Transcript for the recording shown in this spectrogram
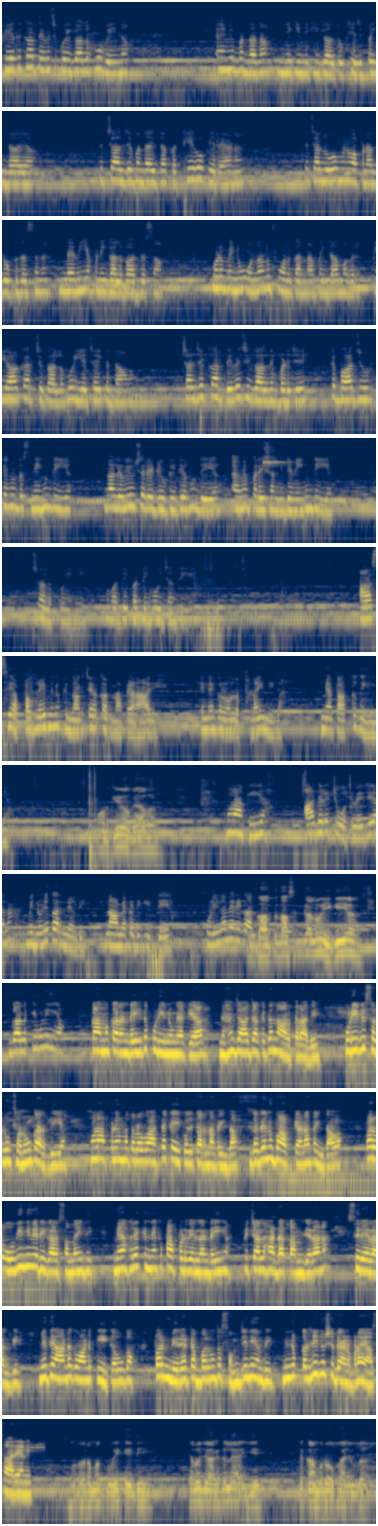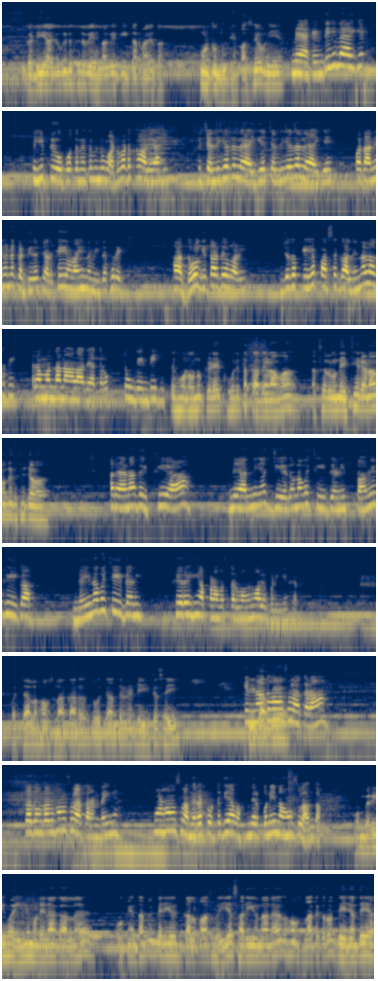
ਫੇਰ ਤੇ ਘਰ ਦੇ ਵਿੱਚ ਕੋਈ ਗੱਲ ਹੋਵੇ ਹੀ ਨਾ। ਐਵੇਂ ਬੰਦਾ ਨਾ ਨਿੱਕੀ ਨਿੱਕੀ ਗੱਲ ਤੋਂ ਖਿਜ ਪੈਂਦਾ ਆ। ਤੇ ਚੱਲ ਜੇ ਬੰਦਾ ਇਦਾਂ ਇਕੱਠੇ ਹੋ ਕੇ ਰਹਿਣ, ਤੇ ਚੱਲ ਉਹ ਮੈਨੂੰ ਆਪਣਾ ਦੁੱਖ ਦੱਸਣ, ਮੈਂ ਵੀ ਆਪਣੀ ਗੱਲਬਾਤ ਦੱਸਾਂ। ਹੁਣ ਮੈਨੂੰ ਉਹਨਾਂ ਨੂੰ ਫੋਨ ਕਰਨਾ ਪੈਂਦਾ ਮਗਰ ਵੀ ਆਹ ਘਰ 'ਚ ਗੱਲ ਹੋਈ ਹੈ ਚਾਹੇ ਕਿਦਾਂ ਵਾ। ਚੱਲ ਜੇ ਘਰ ਦੇ ਵਿੱਚ ਹੀ ਗੱਲ ਨਿਬੜ ਜੇ, ਤੇ ਬਾਅਦ ਜ਼ਰੂਰ ਕਿਸੇ ਨੂੰ ਦੱਸਣੀ ਹੁੰਦੀ ਆ। ਨਾਲੇ ਉਹ ਵੀ ਵਿਚਾਰੇ ਡਿਊਟੀ ਤੇ ਹੁੰਦੇ ਆ, ਐਵੇਂ ਪਰੇਸ਼ਾਨੀ ਦੇਣੀ ਹੁੰਦੀ ਆ। ਚੱਲ ਕੋਈ ਨਹੀਂ ਵਾਦੇ ਘਾਟੇ ਹੋਈ ਹੀ ਜਾਂਦੇ ਆ। ਆ ਸਿਆਪਾ ਹੋਰੇ ਮੈਨੂੰ ਕਿੰਨਾ ਕੁ ਚਿਰ ਕਰਨਾ ਪੈਣਾ ਅਜੇ। ਇਹਨੇ ਗਲੋਂ ਲੱਥਣਾ ਹੀ ਨਹੀਂਗਾ। ਮੈਂ ਤਾਂ ਅੱਕ ਗਈ ਆ। ਹੁਣ ਕੀ ਹੋ ਗਿਆ ਵਾ? ਹੁਣ ਆ ਕੀ ਆ? ਆ ਜਿਹੜੇ ਚੋਚਲੇ ਜੇ ਆ ਨਾ ਮੈਨੂੰ ਨਹੀਂ ਕਰਨੇ ਆਉਂਦੇ ਨਾ ਮੈਂ ਕਦੀ ਕੀਤੇ ਆ। ਸੁਣੀ ਨਾ ਮੇਰੀ ਗੱਲ। ਗੱਲ ਤੇ ਦੱਸ ਕੀ ਗੱਲ ਹੋਈ ਕੀ ਆ? ਗੱਲ ਕਿਉਂ ਨਹੀਂ ਆ? ਕੰਮ ਕਰਨ ਡਈ ਸੀ ਤੇ ਕੁੜੀ ਨੂੰ ਮੈਂ ਕਿਹਾ ਮੈਂ ਕਿਹਾ ਜਾ ਜਾ ਕੇ ਤੇ ਨਾਲ ਕਰਾ ਦੇ। ਕੁੜੀ ਵੀ ਸੜੂ ਸਣੂ ਕਰਦੀ ਆ। ਹੁਣ ਆਪਣੇ ਮਤਲਬ ਵਾਸਤੇ ਕਈ ਕੁਝ ਕਰਨਾ ਪੈਂਦਾ। ਗਧੇ ਨੂੰ ਬਾਪ ਕਹਿਣਾ ਪੈਂਦਾ ਵਾ। ਪਰ ਉਹ ਵੀ ਨਹੀਂ ਮੇਰੀ ਗੱਲ ਸਮਝਦੀ। ਮੈਂ ਆਖਰੇ ਕਿੰਨੇ ਕੁ ਪਾਪੜ ਵੇਲਣ ਡਈ ਆ ਵੀ ਚੱਲ ਸਾਡਾ ਕੰਮ ਜਿਹੜਾ ਨਾ ਸਿਰੇ ਲੱਗ ਜੇ ਨਹੀਂ ਤੇ ਆਂਢ ਗੁਆਂਢ ਕੀ ਕਹੂਗਾ? ਪਰ ਮੇਰੇ ਟੱਬਰ ਨੂੰ ਤਾਂ ਸਮਝ ਹੀ ਨਹੀਂ ਆਉਂਦੀ। ਮੈਨੂੰ ਕੱਲੀ ਨੂੰ ਸ਼ਦੈਣ ਬਣਾਇਆ ਸਾਰਿਆਂ ਨੇ। ਉਦੋਂ ਰਮਨ ਤੂੰ ਹੀ ਕਹਿੰਦੀ ਸੀ ਚਲੋ ਜਾ ਕੇ ਤੇ ਲੈ ਆਈਏ ਤੇ ਕੰਮ ਰੋਕ ਆ ਜਾਊਗਾ। ਗੱਡੀ ਆ ਜਾਊਗੀ ਤੇ ਫਿਰ ਵੇਖ ਲਾਂਗੇ ਕੀ ਕਰਨਾ ਇਹਦਾ। ਹੁਣ ਤੂੰ ਦੂਜੇ ਪਾਸੇ ਹੋ ਗਈ ਆ। ਮੈਂ ਕਹਿੰਦੀ ਸੀ ਲੈ ਆਈਏ। ਤੁਸੀਂ ਪਿਓ ਪੁੱਤ ਨੇ ਤਾਂ ਮੈਨੂੰ ਵੱਡ ਵੱਡ ਖਾ ਲਿਆ ਸੀ। ਤੇ ਚੱਲੀਏ ਤੇ ਲੈ ਆਈਏ ਚੱਲੀਏ ਤੇ ਲੈ ਆਈਏ। ਪਤਾ ਨਹੀਂ ਉਹਨੇ ਗੱਡੀ ਤੇ ਚੜ ਕੇ ਹੀ ਆਉਣਾ ਸੀ ਨਵੀਂ ਤੇ ਘਰੇ ਹੱਦ ਹੋ ਗਈ ਤੁਹਾਡੇ ਵਾਲੀ। ਜਦੋਂ ਕਿਸੇ ਪਾਸੇ ਗੱਲ ਹੀ ਨਾ ਲੱਗਦੀ ਰਮਨ ਦਾ ਨਾਂ ਲਾ ਦਿਆ ਕਰੋ ਤੂੰ ਕਹਿੰਦੀ ਸੀ। ਤੇ ਹੁਣ ਉਹਨੂੰ ਕਿਹੜੇ ਖੂਜ ਧੱਕਾ ਦੇਣਾ ਵਾ? ਅਕਸਰ ਉਹਨੇ ਇੱਥੇ ਰਹਿਣਾ ਉਹਨੇ ਕਿੱਥੇ ਜਾਣਾ? ਆ ਰਹਿਣਾ ਤਾਂ ਇੱਥੇ ਆ। ਮੈਂ ਆ ਜੇ ਤਾਂ ਉਹਨਾਂ ਕੋਈ ਚੀਜ਼ ਦੇਣੀ ਤਾਂ ਵੀ ਠੀਕ ਆ। ਨਹੀਂ ਨਾ ਕੋਈ ਚੀਜ਼ ਦੇਣੀ ਫਿਰ ਅਸੀਂ ਆਪਣਾ ਬੱਤਰ ਵਾਉਣ ਵਾਲੇ ਬਣੀਏ ਫਿਰ। ਉਹ ਚੱਲ ਹੌਸਲਾ ਕਰ ਦੋ ਚਾਰ ਦਿਨ ਡੀਕ ਤੇ ਸਹੀ। ਕਿੰਨਾ ਕੁ ਕਰਦੇ ਆ? ਹੌਸਲਾ ਕਰਾਂ? ਕਦੋਂ ਦਾ ਹੌਸਲਾ ਕਰਨ ਡਈ ਆ? ਹੁਣ ਹੌਸਲਾ ਮੇਰਾ ਟੁੱਟ ਗਿਆ ਵਾ ਮੇਰੇ ਕੋਲ ਨਹੀਂ ਨਾ ਹੌਸਲਾ ਹੁੰਦਾ। ਉਹ ਮੇਰੀ ਹੋਈ ਸੀ ਮੁੰਡੇ ਨਾਲ ਗੱਲ। ਉਹ ਕਹਿੰਦਾ ਵੀ ਮੇਰੀ ਗੱਲਬਾਤ ਹੋਈ ਆ ਸਾਰੀ ਉਹਨਾਂ ਨੇ ਹੌਸਲਾ ਤੇ ਕਰੋ ਦੇ ਜਾਂਦੇ ਆ।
